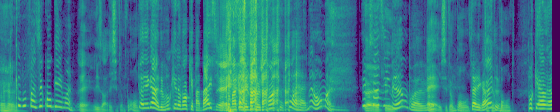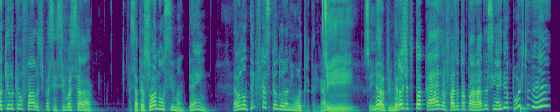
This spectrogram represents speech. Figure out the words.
O que, que eu vou fazer com alguém, mano? É, exato. Esse tem um ponto. Tá ligado? Eu vou que levar o quê? Pra Dice? Pra tomar cerveja de meus contos? Porra, não, mano. Ser É, assim sim. mesmo, pô. É, esse tem um ponto. Tá Esse ligado? tem um ponto. Porque é, é aquilo que eu falo, tipo assim, se você. Se a pessoa não se mantém, ela não tem que ficar se pendurando em outra, tá ligado? Sim, sim. Primeiro, primeiro ajeita tua casa, faz a tua parada assim, aí depois tu vê,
